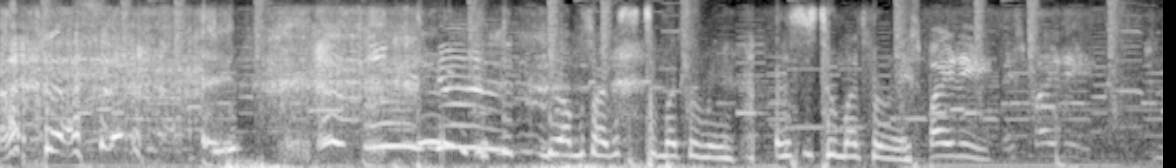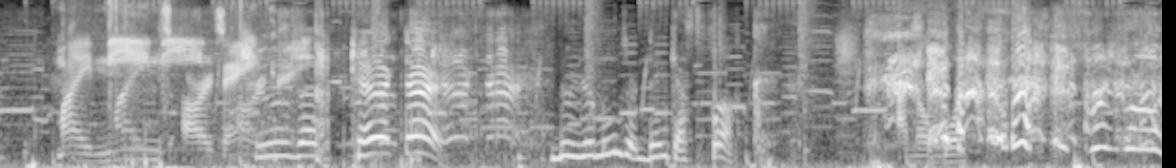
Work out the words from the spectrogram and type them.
Boy! dude, dude, I'm sorry. This is too much for me. This is too much for me. Hey me. Spidey. Hey Spidey. My memes are dang. Choose a character. Dude, your memes are dink as fuck. I know boy. First of all,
